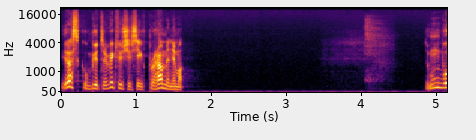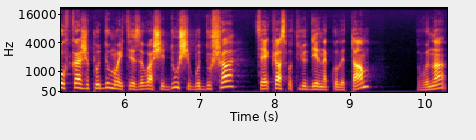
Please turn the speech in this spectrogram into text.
І раз комп'ютер виключився, їх програми нема. Тому Бог каже, подумайте за ваші душі, бо душа це якраз от людина, коли там, вона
